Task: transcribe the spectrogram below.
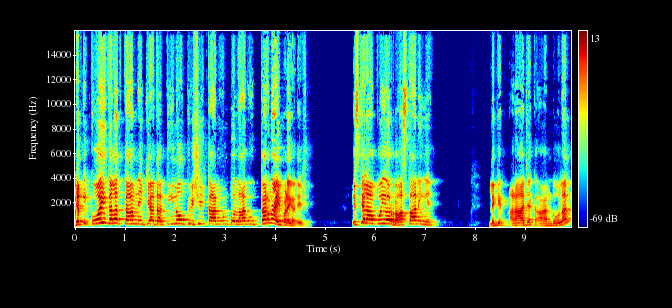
जबकि कोई गलत काम नहीं किया था, तीनों कृषि कानून तो लागू करना ही पड़ेगा देश में इसके अलावा कोई और रास्ता नहीं है। लेकिन अराजक आंदोलन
